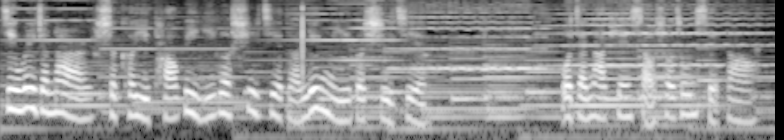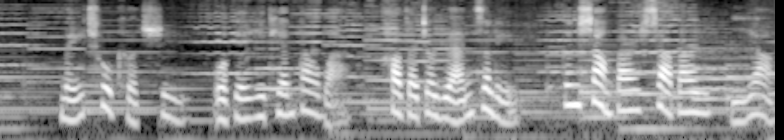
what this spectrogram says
警卫着那儿是可以逃避一个世界的另一个世界。我在那篇小说中写道：“没处可去，我便一天到晚耗在这园子里，跟上班下班一样。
